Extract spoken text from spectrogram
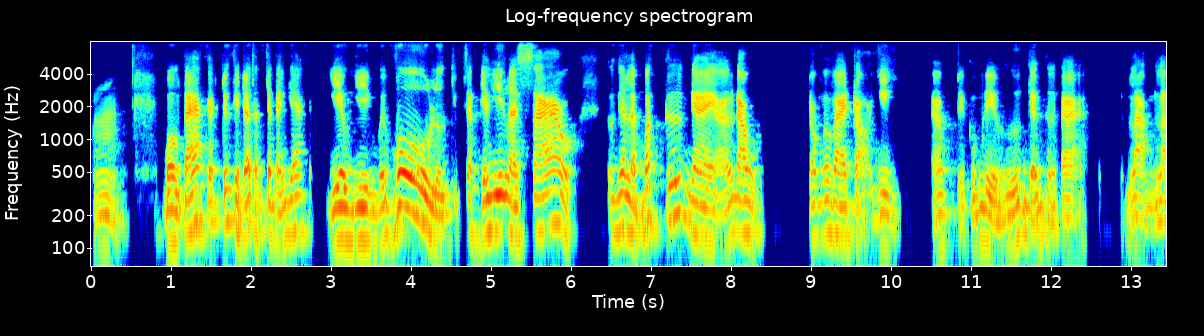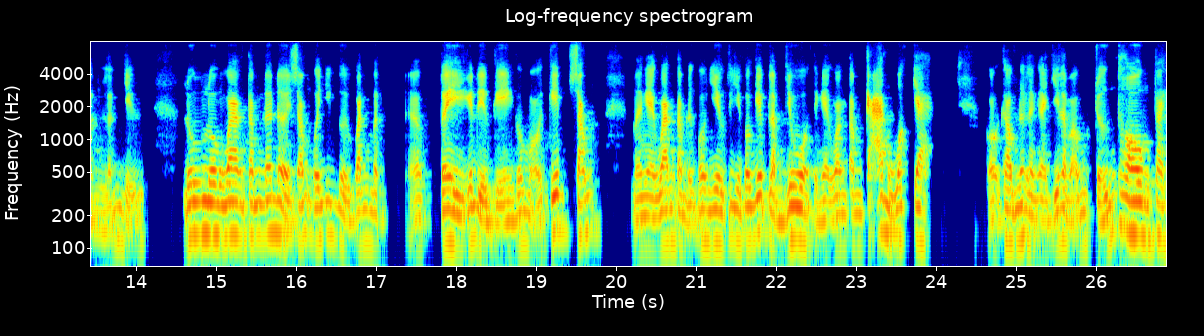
Ừ. bồ tát trước khi trở thành chánh đẳng giác, gieo duyên với vô lượng chúng sanh. Gieo duyên là sao? Có nghĩa là bất cứ ngài ở đâu, trong cái vai trò gì không? thì cũng đều hướng dẫn người ta làm lành lãnh dữ luôn luôn quan tâm đến đời sống của những người quanh mình. Ờ, tùy cái điều kiện của mỗi kiếp sống mà ngài quan tâm được bao nhiêu. Ví dụ có kiếp làm vua thì ngài quan tâm cả một quốc gia. Còn không đó là ngài chỉ là một ông trưởng thôn thôi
